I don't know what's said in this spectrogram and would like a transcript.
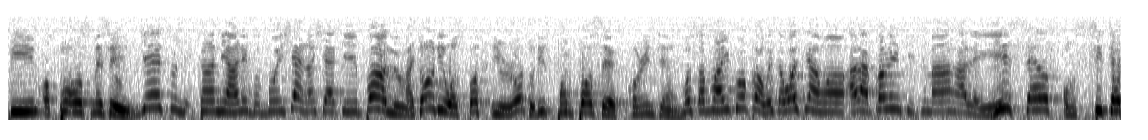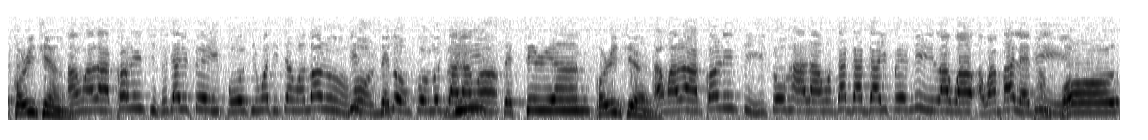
theme of Paul's message. jésù nìkan ni àárín gbogbo iṣẹ́ ìránṣẹ́ ti pọ́ọ̀lù. I told you he was Paul, he wrote to these pompous uh, Corinthians. mo sọ fún wa kó kọ̀wé sọwọ́ sí àwọn ará kọ́rìntì tí máa ń halẹ̀ yìí. These self-conceited Corinthians. àwọn ará kọ́rìntì tó jẹ́ wípé ipò tí wọ́n ti tẹ́ wọn lọ́rùn This wọn ò nílò ohunkóhun lójú ara wọn. These sectarian Corinthians. àwọn ará kọ́rìntì yìí tó ha ara wọn gágágá wípé ní ìlà wa àwa ń bálẹ̀ bí. And Paul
